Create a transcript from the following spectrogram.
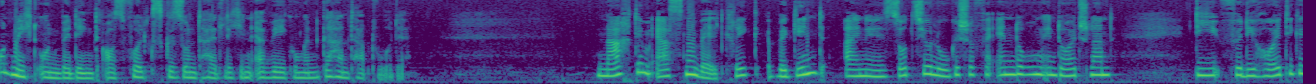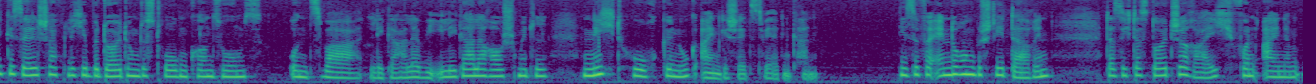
und nicht unbedingt aus volksgesundheitlichen Erwägungen gehandhabt wurde. Nach dem Ersten Weltkrieg beginnt eine soziologische Veränderung in Deutschland, die für die heutige gesellschaftliche Bedeutung des Drogenkonsums, und zwar legaler wie illegaler Rauschmittel, nicht hoch genug eingeschätzt werden kann. Diese Veränderung besteht darin, dass sich das Deutsche Reich von einem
